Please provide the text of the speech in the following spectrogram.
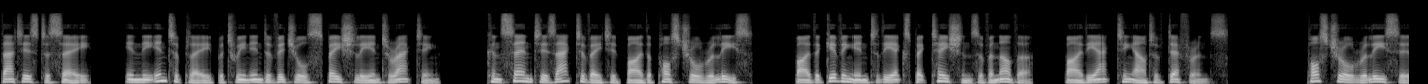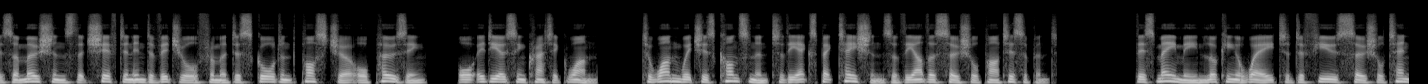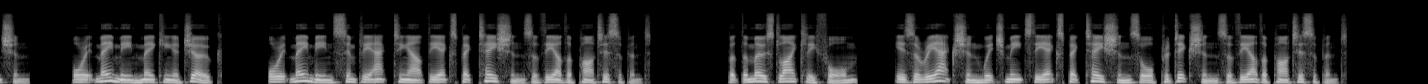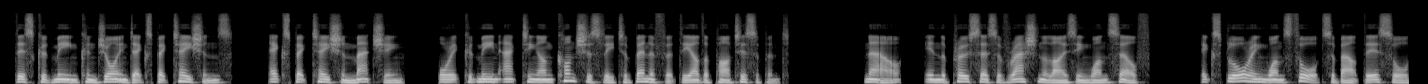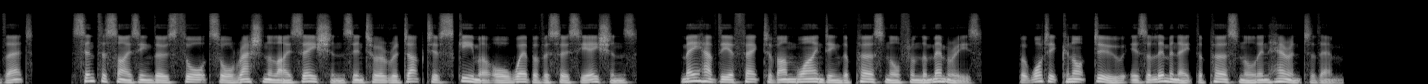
That is to say, in the interplay between individuals spatially interacting, consent is activated by the postural release, by the giving in to the expectations of another, by the acting out of deference. Postural releases are motions that shift an individual from a discordant posture or posing, or idiosyncratic one, to one which is consonant to the expectations of the other social participant. This may mean looking away to diffuse social tension, or it may mean making a joke, or it may mean simply acting out the expectations of the other participant. But the most likely form is a reaction which meets the expectations or predictions of the other participant. This could mean conjoined expectations, expectation matching, or it could mean acting unconsciously to benefit the other participant. Now, in the process of rationalizing oneself, exploring one's thoughts about this or that, synthesizing those thoughts or rationalizations into a reductive schema or web of associations, may have the effect of unwinding the personal from the memories, but what it cannot do is eliminate the personal inherent to them.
